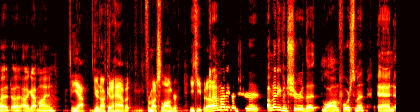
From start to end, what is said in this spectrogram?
I, uh, I got mine. Yeah, you're not going to have it for much longer. You keep it up. And I'm not even sure. I'm not even sure that law enforcement and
